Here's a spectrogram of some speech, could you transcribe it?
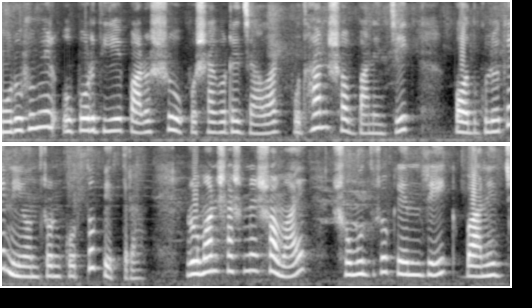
মরুভূমির উপর দিয়ে পারস্য উপসাগরে যাওয়ার প্রধান সব বাণিজ্যিক পথগুলোকে নিয়ন্ত্রণ করত পেত্রা। রোমান শাসনের সময় সমুদ্র কেন্দ্রিক বাণিজ্য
